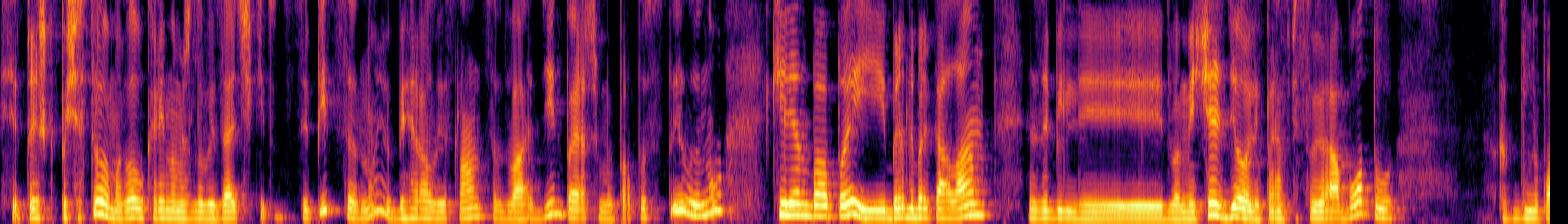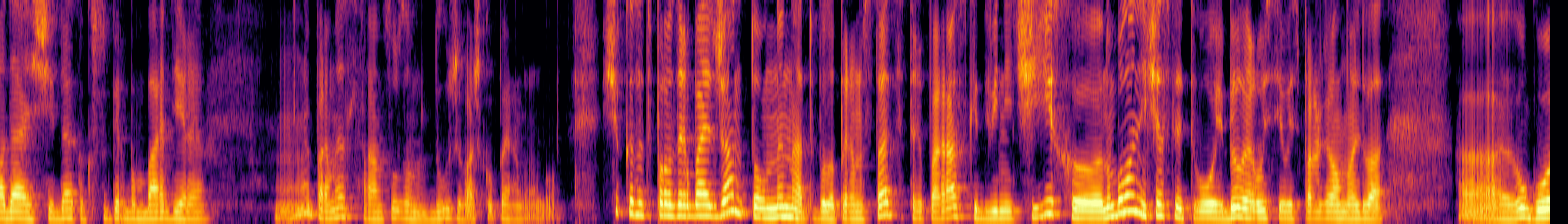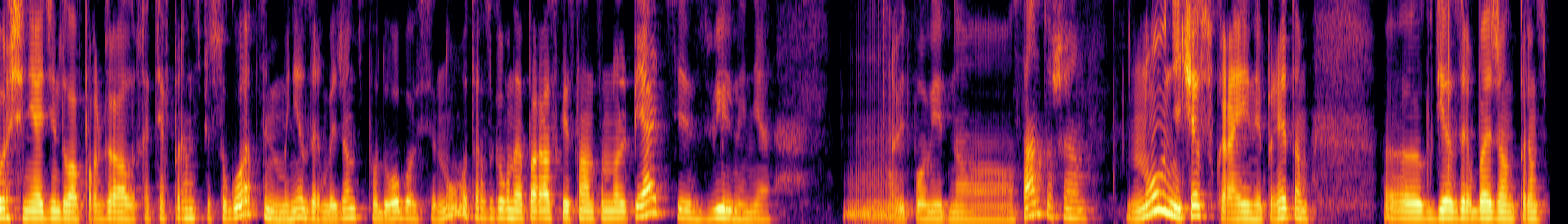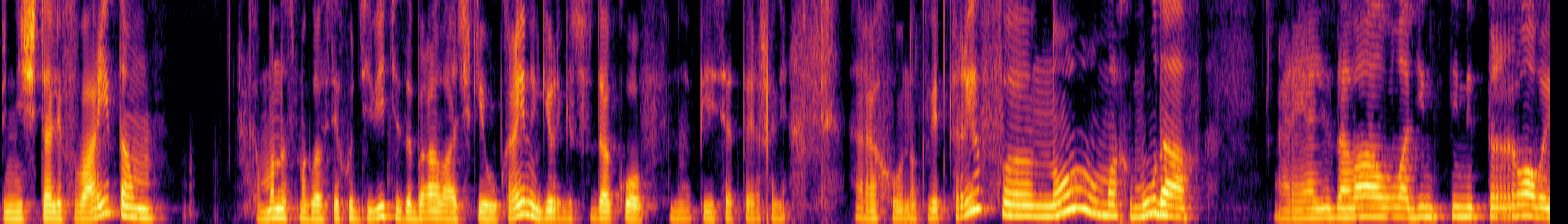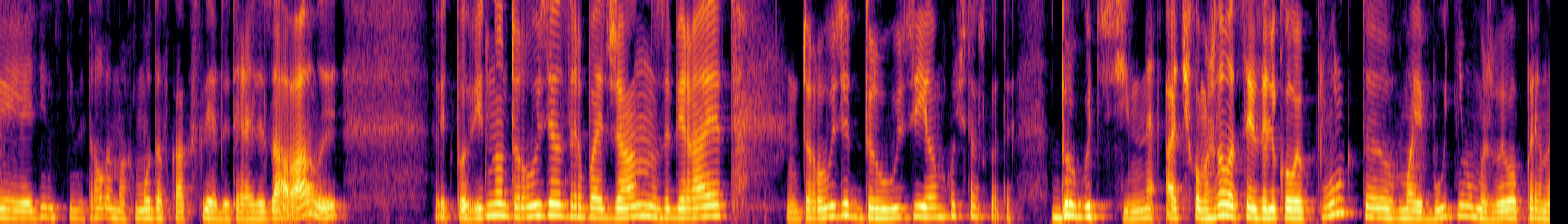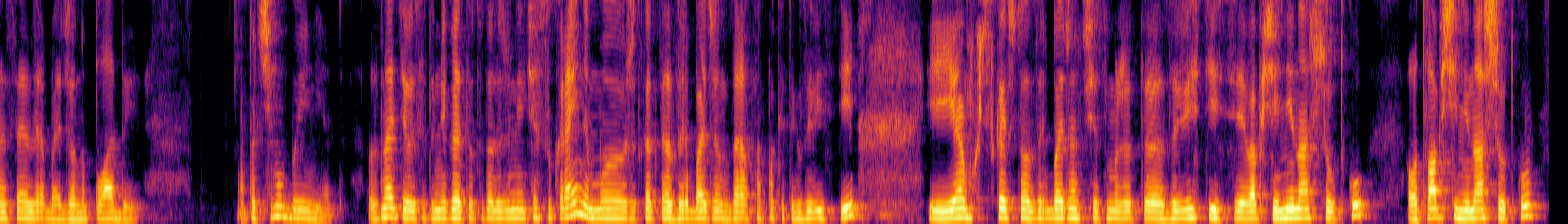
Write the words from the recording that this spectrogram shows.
Якщо трішки пощастило, могла Україна, можливо, і зайчики тут зацепитися. Ну і обіграли ісландців 2-1. Першими пропустили. Ну, Кіліан Бапе і Бредлі Беркалан забили два мяча, сделали, в принципе, свою работу, как нападающие, да, как супербомбардиры. Ну, і принесли французам дуже важку перемогу. Що казати про Азербайджан, то не надто було прямо ситуація, три поразки, дві нічиїх. Ну, була нічия з Литвою, Білорусі ось програв 0-2. Угорщині 1-2 програли. Хоча, в принципі, з угорцями мені Азербайджан сподобався. Ну, от розгромна поразка ісландцям 0-5, звільнення, відповідно, Сантуша. Ну, нічия з України. При этом где Азербайджан, в принципе, не считали фаворитом. Команда смогла всех удивить и забрала очки Украины. Георгий Судаков на 51 рахунок відкрив, но Махмудов реализовал 11-метровый, 11-метровый Махмудов как следует реализовал. И, відповідно, друзі, Азербайджан забирает Друзі, друзі, я вам хочу так сказати, дорогоцінне очко. Можливо, цей заліковий пункт в майбутньому, можливо, принесе Азербайджану плоды. А почему бы и нет? Вы знаете, вот это, мне кажется, вот это даже не час Украины может как-то Азербайджан зараз на пакетах завести. И я вам хочу сказать, что Азербайджан сейчас может э, завестись вообще не на шутку. А вот вообще не на шутку.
